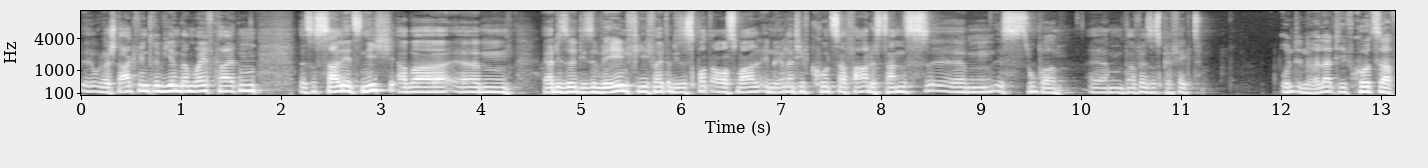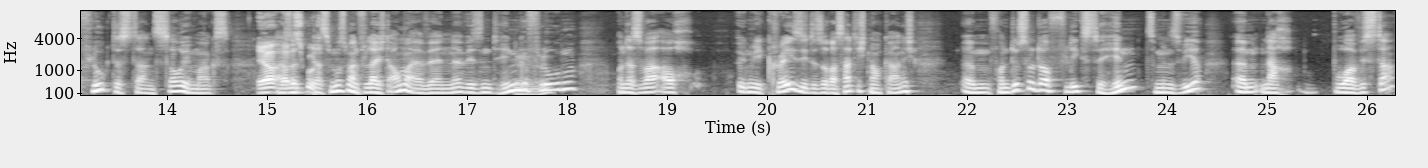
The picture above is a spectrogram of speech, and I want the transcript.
äh, oder Starkwindrevieren beim Wavekiten. Das ist Sal jetzt nicht, aber ähm, ja, diese, diese Wellenvielfalt und diese Spotauswahl in relativ kurzer Fahrdistanz ähm, ist super. Ähm, dafür ist es perfekt. Und in relativ kurzer Flugdistanz, sorry Max. Ja, also, alles gut. Das muss man vielleicht auch mal erwähnen. Ne? Wir sind hingeflogen mhm. und das war auch irgendwie crazy. Sowas hatte ich noch gar nicht. Ähm, von Düsseldorf fliegst du hin, zumindest wir, ähm, nach Boa Vista,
